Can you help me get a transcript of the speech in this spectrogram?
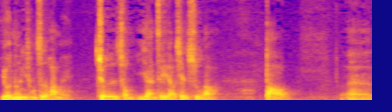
有能力统治的范围，就是从宜兰这条线苏澳到呃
